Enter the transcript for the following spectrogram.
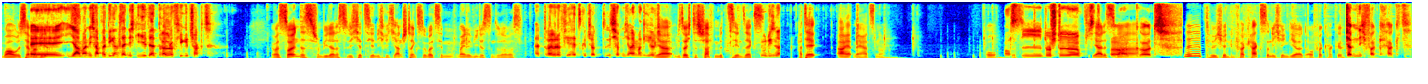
Wow, ist ja mal wieder. Äh, ja, Mann, ich habe halt die ganze Zeit nicht geheilt, der hat drei oder vier gechuckt. Ja, was soll denn das schon wieder, dass du dich jetzt hier nicht richtig anstrengst, nur weil es hier meine Videos sind oder was? Er hat drei oder vier Heads gechuckt. Ich habe nicht einmal geheilt. Ja, wie soll ich das schaffen mit 10,6? Nur diesen Hat der. Ah, er hat mehr Herzen, ne? Oh. Basti, du stirbst. Ja, das oh war- Gott. natürlich, wenn du verkackst und ich wegen dir halt auch verkacke. Ich hab nicht verkackt.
